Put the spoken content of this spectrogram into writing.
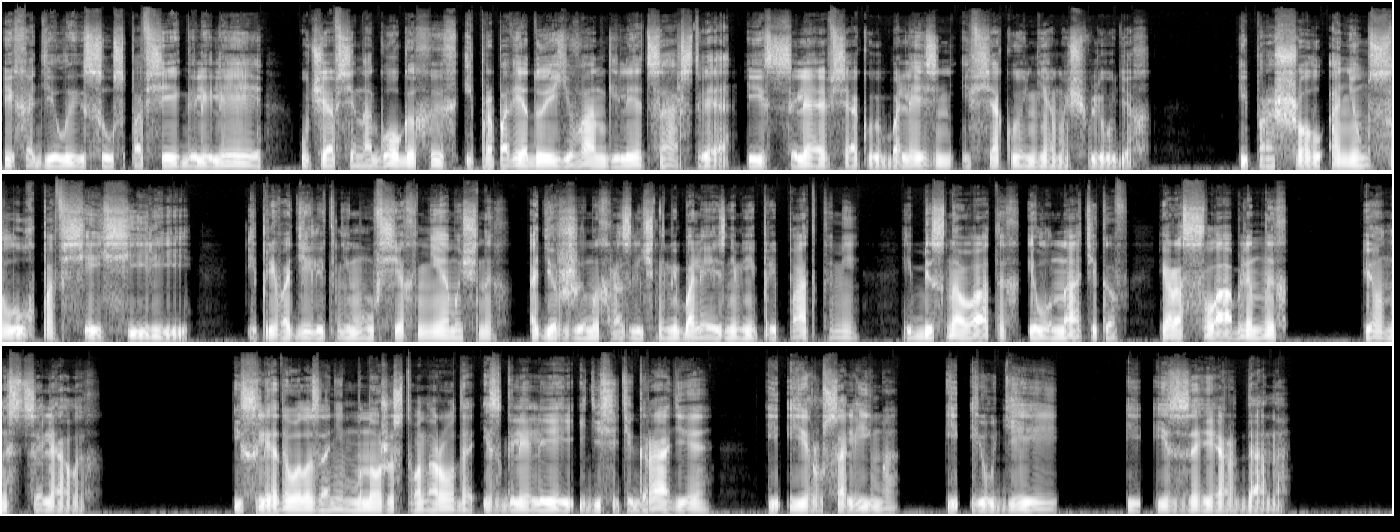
И ходил Иисус по всей Галилее, уча в синагогах их и проповедуя Евангелие Царствия и исцеляя всякую болезнь и всякую немощь в людях. И прошел о нем слух по всей Сирии, и приводили к нему всех немощных, одержимых различными болезнями и припадками, и бесноватых, и лунатиков, и расслабленных, и он исцелял их. И следовало за ним множество народа из Галилеи и Десятиградия, и Иерусалима, и Иудеи, и из-за Иордана.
